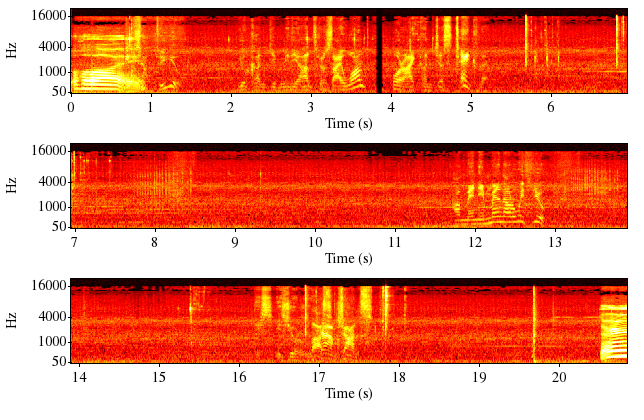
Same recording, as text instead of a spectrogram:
for? Why? It's up to you. You can give me the answers I want, or I can just take them. How many men are with you? This is your last chance. Damn.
